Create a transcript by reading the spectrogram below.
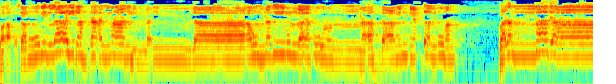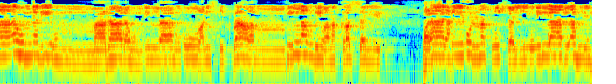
وأقسموا بالله جهد أيمانهم لئن جاءهم نذير ليكونن أهدى من إحدى الأمم. فلما جاءهم نذير ما زادهم إلا نفورا استكبارا في الأرض ومكر السيء ولا يحيق المكر السيء إلا بأهله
